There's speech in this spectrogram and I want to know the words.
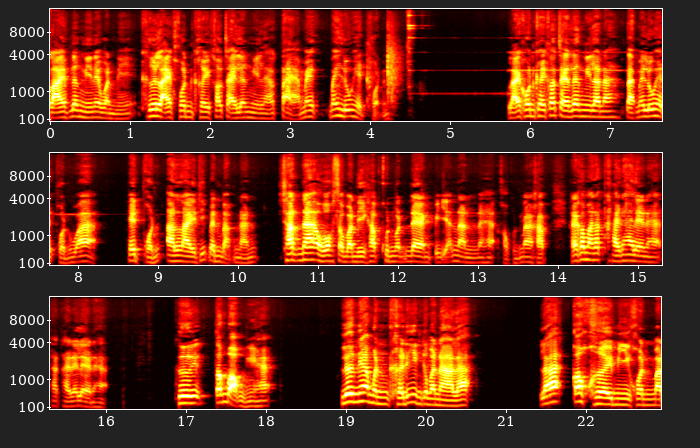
ไลฟ์เรื่องนี้ในวันนี้ คือหลายคนเคยเข้าใจเรื่องนี้แล้ว แต่ไม่ไม่รู้เหตุผล หลายคนเคยเข้าใจเรื่องนี้แล้วนะแต่ไม่รู้เหตุผลว่าเหตุผลอะไรที่เป็นแบบนั้น ชัดนะโอ้สวัสดีครับ คุณมดแดงปิยนันนะฮะขอบคุณมากครับใครเข้ามาทักทายได้เลยนะฮะทักทายได้เลยนะฮะคือต้องบอกอย่างนี้ฮะเรื่องเนี้ยมันเคยได้ยินกันมานานแล้ว และก็เคยมีคนมา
